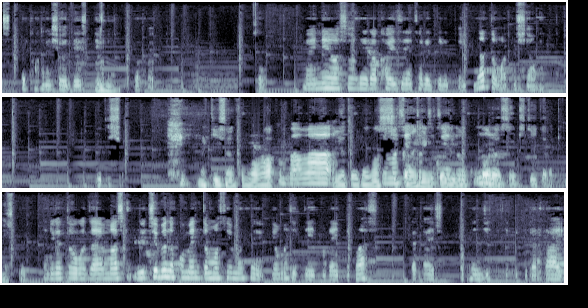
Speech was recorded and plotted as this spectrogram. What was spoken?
ずっと花粉症ですっていうことだったそう。来年はそれが改善されてるといいなと私は思った。どうでしょう。ナッキーさんこんばんは。こんばんはあ。りがとうございます。すいません時間変更にもかかわらず来ていただきまして。ありがとうございます。YouTube のコメントもすいません。読ませていただいてます。お互いお返事させてください。い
